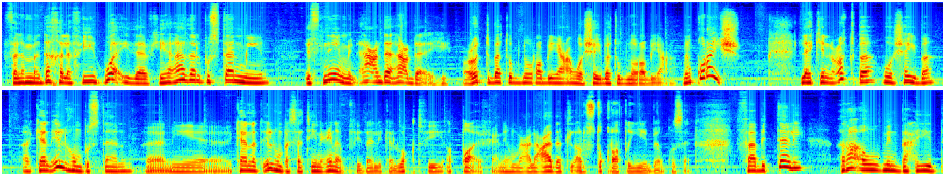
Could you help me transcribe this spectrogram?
فلما دخل فيه وإذا في هذا البستان مين؟ اثنين من أعداء أعدائه عتبة بن ربيعة وشيبة بن ربيعة من قريش. لكن عتبة وشيبة كان لهم بستان يعني كانت لهم بساتين عنب في ذلك الوقت في الطائف يعني هم على عادة الأرستقراطيين بين قوسين. فبالتالي رأوا من بعيد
